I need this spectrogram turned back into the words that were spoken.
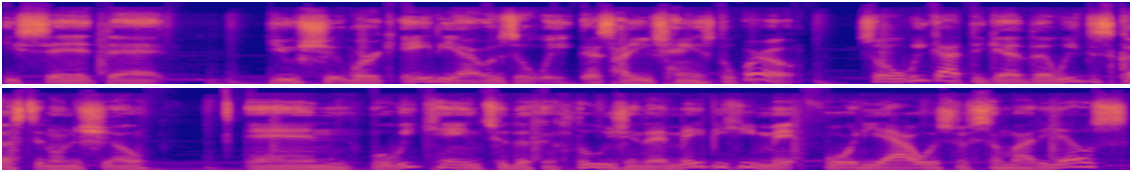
he said that you should work 80 hours a week. That's how you change the world. So we got together, we discussed it on the show, and well, we came to the conclusion that maybe he meant 40 hours for somebody else,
